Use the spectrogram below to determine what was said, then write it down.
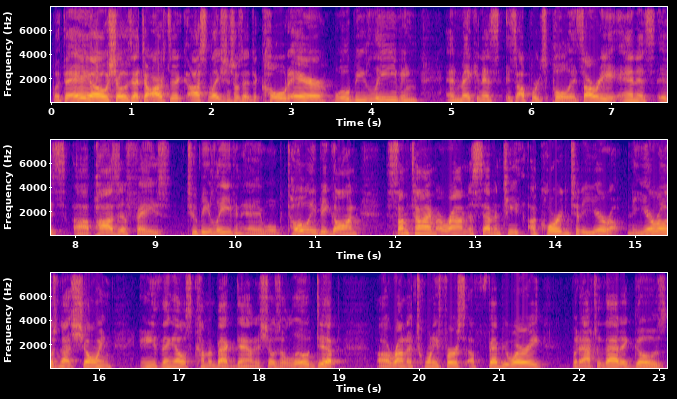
but the AO shows that the Arctic Oscillation shows that the cold air will be leaving and making its, its upwards pull. It's already in its, its uh, positive phase to be leaving. It will totally be gone sometime around the 17th, according to the Euro. And the Euro is not showing anything else coming back down. It shows a little dip uh, around the 21st of February, but after that it goes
